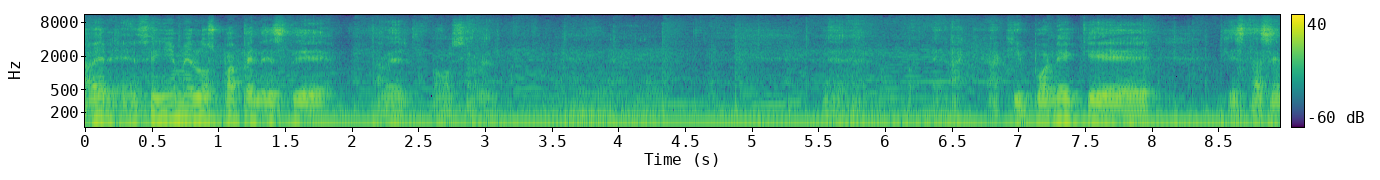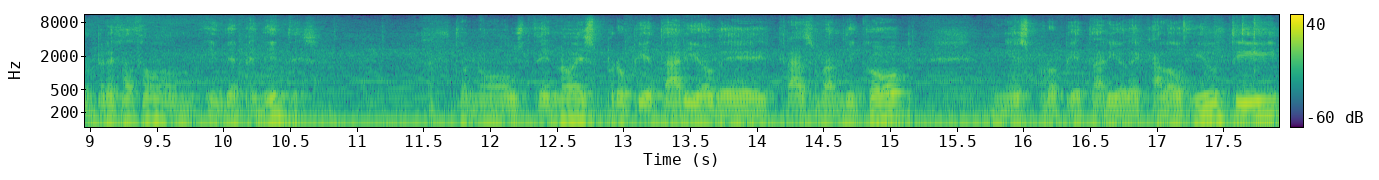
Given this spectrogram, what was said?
A ver, enséñeme los papeles de... A ver, vamos a ver. Mm, aquí pone que, estas empresas son independientes. Esto no, usted no es propietario de Crash Bandicoot, ni es propietario de Call of Duty. Eh,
